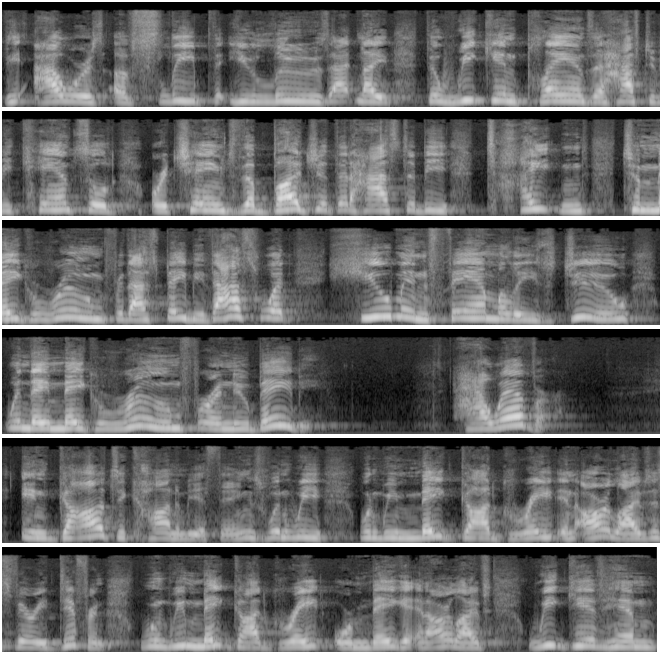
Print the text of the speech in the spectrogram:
the hours of sleep that you lose at night, the weekend plans that have to be canceled or changed, the budget that has to be tightened to make room for that baby. That's what human families do when they make room for a new baby. However, in God's economy of things, when we, when we make God great in our lives, it's very different. When we make God great or mega in our lives, we give Him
